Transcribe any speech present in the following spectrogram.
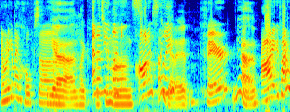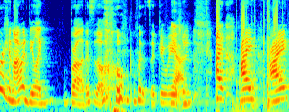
I want to get my hopes up. yeah, like for Uh, And I mean, like, months. honestly- I get it. Fair. Yeah. I if I were him, I would be like, bruh, this is a hopeless situation. Yeah. I I I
